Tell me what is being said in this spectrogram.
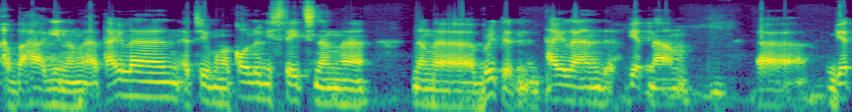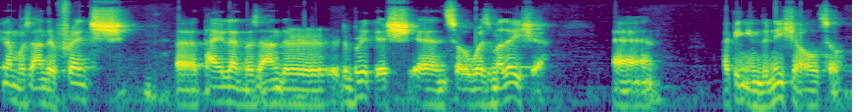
ang bahagi ng uh, Thailand at yung mga colony states ng uh, ng uh, Britain, Thailand, Vietnam. Uh, Vietnam was under French, uh, Thailand was under the British, and so was Malaysia. And I think Indonesia also.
